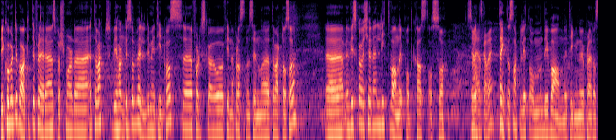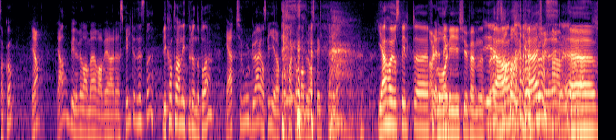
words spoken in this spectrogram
Vi kommer tilbake til flere spørsmål eh, etter hvert. Vi har ikke så veldig mye tid på oss. Eh, Folk skal jo finne plassene sine etter hvert også. Men vi skal jo kjøre en litt vanlig podkast også. Så vi skal vi. tenkte å snakke litt om de vanlige tingene vi pleier å snakke om. ja. Ja, Begynner vi da med hva vi har spilt i det siste? Vi kan ta en liten runde på det. Jeg tror du er ganske gira på å snakke om hva du har spilt. Jeg har jo spilt Da flere går ting. de 25 minuttene. Ja, greit. Eh,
